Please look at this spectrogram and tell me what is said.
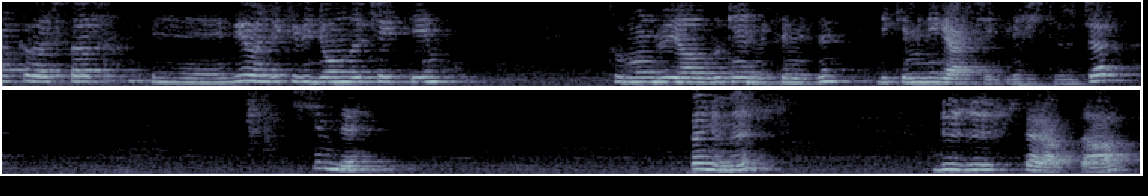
Arkadaşlar eee, bir önceki videomda çektiğim turuncu yazlık elbisemizin dikimini gerçekleştireceğiz. Şimdi önümüz düzü üst tarafta.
